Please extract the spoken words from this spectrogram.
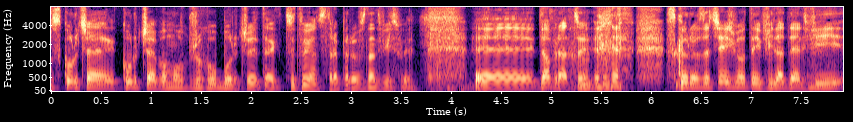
skurcze, kurcze, bo mu w brzuchu burczy, tak cytując traperów z Nadwisły. E, dobra, to, skoro zaczęliśmy o tej Filadelfii,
